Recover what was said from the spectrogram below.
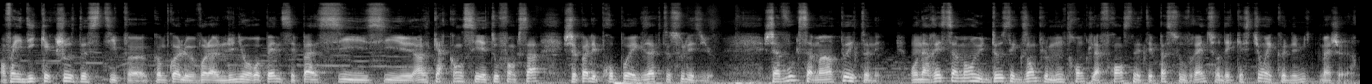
Enfin, il dit quelque chose de ce type, euh, comme quoi le voilà, l'Union européenne c'est pas si si un carcan si étouffant que ça. J'ai pas les propos exacts sous les yeux. J'avoue que ça m'a un peu étonné. On a récemment eu deux exemples montrant que la France n'était pas souveraine sur des questions économiques majeures.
